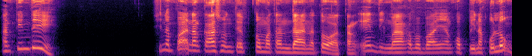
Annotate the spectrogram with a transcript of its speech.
Ang tindi. Sinampahan ng kasong theft tong matanda na to at ang ending mga kababayan ko pinakulong.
